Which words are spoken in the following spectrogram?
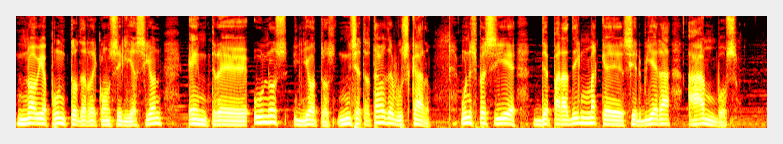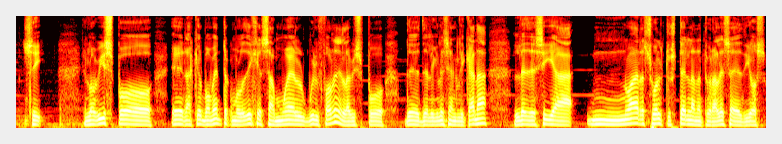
No había punto de reconciliación entre unos y otros, ni se trataba de buscar una especie de paradigma que sirviera a ambos. Sí, el obispo en aquel momento, como lo dije, Samuel Wilford, el obispo de, la iglesia anglicana, le decía, no ha resuelto usted la naturaleza de Dios,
